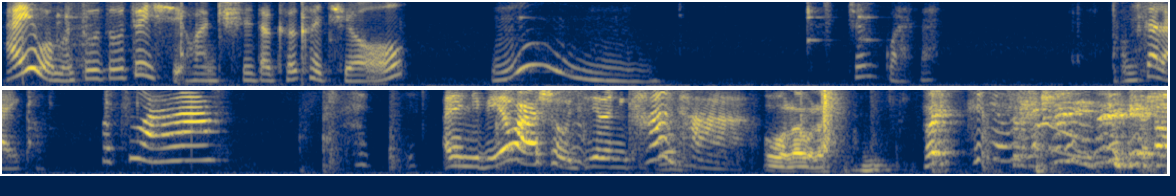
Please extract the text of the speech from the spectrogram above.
哎，我们嘟嘟最喜欢吃的可可球，嗯，真乖。来，我们再来一口。我吃完啦。哎呀，你别玩手机了，你看他。我来，我来。嘿，这这呀，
